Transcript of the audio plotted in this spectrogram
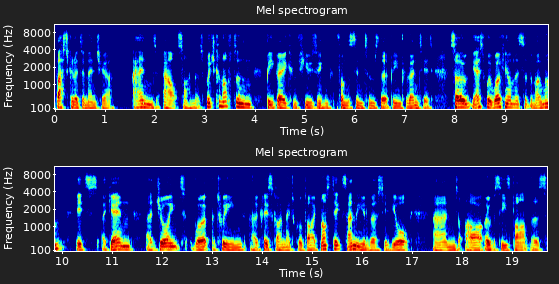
vascular dementia, and Alzheimer's, which can often be very confusing from the symptoms that are being prevented. So, yes, we're working on this at the moment. It's again a joint work between uh, Clear Sky Medical Diagnostics and the University of York and our overseas partners.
